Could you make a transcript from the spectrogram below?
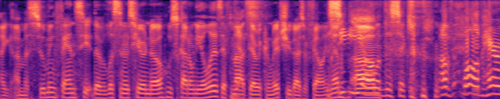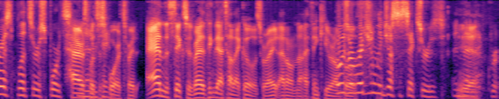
I, I'm assuming fans here, the listeners here know who Scott O'Neill is. If not, Yes. Derek and Rich, you guys are failing the them. CEO Um, of the Sixers of well of Harris Blitzer Sports. Harris Blitzer Sports, right? And the Sixers, right? I think that's how that goes, right? I don't know. I think you're on It was both. originally just the Sixers, and then it grew.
